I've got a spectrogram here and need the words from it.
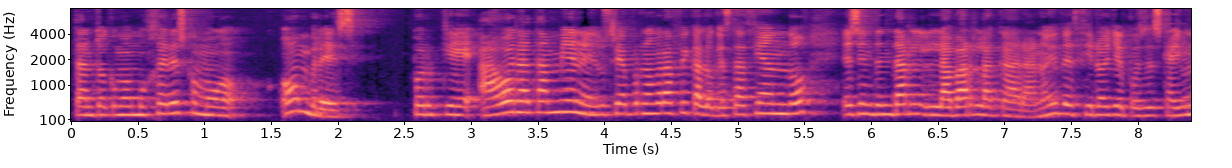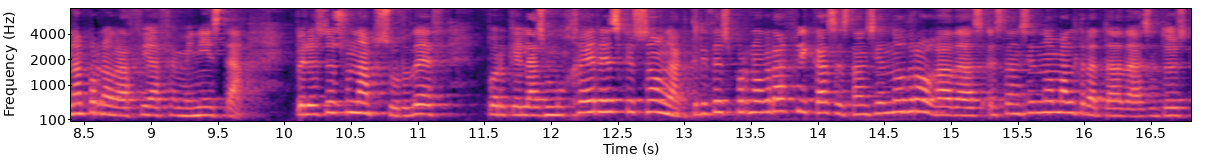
tanto como mujeres como hombres porque ahora también la industria pornográfica lo que está haciendo es intentar lavar la cara, ¿no? Y decir, oye, pues es que hay una pornografía feminista. Pero esto es una absurdez, porque las mujeres que son actrices pornográficas están siendo drogadas, están siendo maltratadas. Entonces,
